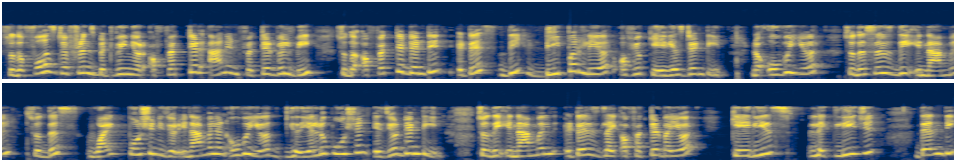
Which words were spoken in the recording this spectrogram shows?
So the first difference between your affected and infected will be, so the affected dentine, it is the deeper layer of your carious dentine. Now over here, so this is the enamel. So this white portion is your enamel and over here, the yellow portion is your dentine. So the enamel enamel it is like affected by your carious like lesion then the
